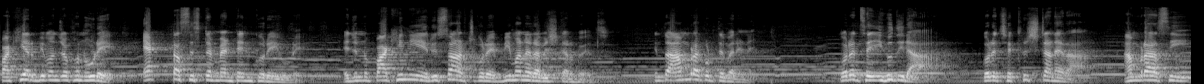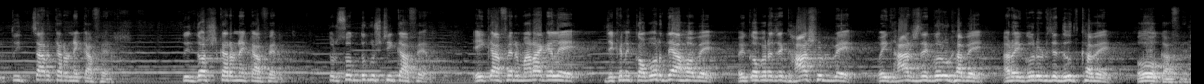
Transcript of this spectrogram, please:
পাখি আর বিমান যখন উড়ে, একটা সিস্টেম মেনটেন করে উড়ে। এজন্য পাখি নিয়ে রিসার্চ করে বিমানের আবিষ্কার হয়েছে। কিন্তু আমরা করতে পারি নাই। করেছে ইহুদিরা, করেছে খ্রিস্টানেরা। আমরা আছি, তুই চার কারণে কাফের, তুই দশ কারণে কাফের, তোর চোদ্দ গোষ্ঠী কাফের। এই কাফের মারা গেলে যেখানে কবর দেয়া হবে, ওই কবরে যে ঘাস উঠবে, ওই ঘাস যে গরু খাবে, আর ওই গরুর যে দুধ খাবে, ও কাফের।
